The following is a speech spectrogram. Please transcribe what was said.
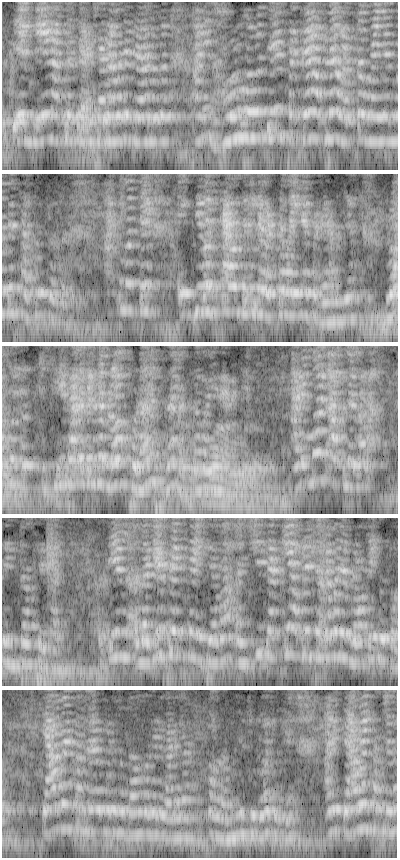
तर ते मेण आपल्या त्या शरीरामध्ये तयार होतं आणि हळूहळू ते सगळ्या आपल्या रक्तवाहिन्यांमध्ये साचत जातं. आणि मग ते एक दिवस काय होतं की त्या रक्तवाहिन्या सगळ्या म्हणजे ब्लॉक होतं किती झालं तरी त्या ब्लॉक होणारच ना रक्तवाहिन्या. आणि मग आपल्याला सिम्पटम्स येतात. ते लगेच येत नाही. जेव्हा ऐंशी टक्के आपल्या शरीरामध्ये ब्लॉकेज होतं त्यावेळेस आपल्याला थोडंसं दम वगैरे घालायला म्हणजे सुरुवात होते. आणि त्यावेळेस आपल्याला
